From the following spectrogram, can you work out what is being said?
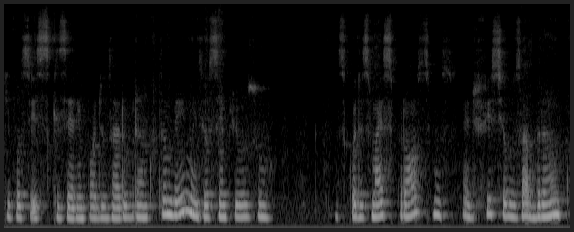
Que vocês quiserem pode usar o branco também, mas eu sempre uso as cores mais próximas. É difícil usar branco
